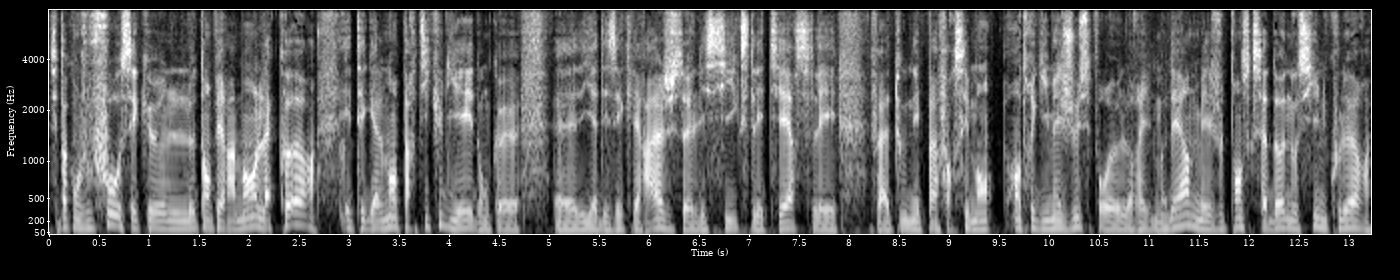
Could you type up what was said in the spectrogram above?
c'est pas qu'on joue faux, c'est que le tempérament, l'accord est également particulier. Donc euh, euh, il y a des éclairages, les six, les tierces, les, enfin tout n'est pas forcément entre guillemets juste pour l'oreille moderne, mais je pense que ça donne aussi une couleur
